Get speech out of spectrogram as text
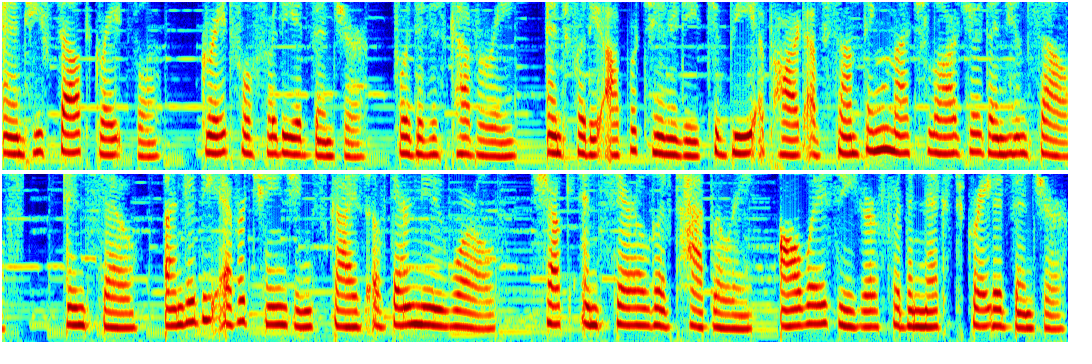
and he felt grateful. Grateful for the adventure, for the discovery, and for the opportunity to be a part of something much larger than himself. And so, under the ever-changing skies of their new world, Chuck and Sarah lived happily, always eager for the next great adventure,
